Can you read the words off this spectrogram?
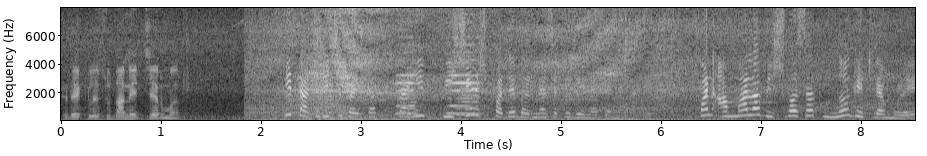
फिरेकले सुद्धा नाही चेअरमन ही तातडीची बैठक काही विशेष पदे भरण्यासाठी घेण्यात येणार आहे. पण आम्हाला विश्वासात न घेतल्यामुळे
